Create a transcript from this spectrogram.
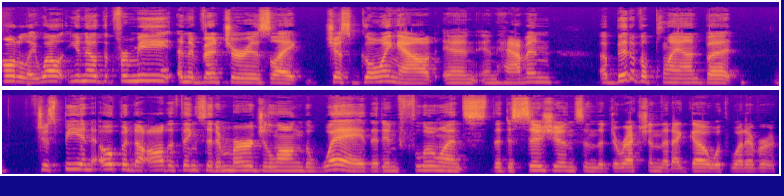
totally. Well, you know, for me, an adventure is like just going out and and having a bit of a plan, but just being open to all the things that emerge along the way that influence the decisions and the direction that I go with whatever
